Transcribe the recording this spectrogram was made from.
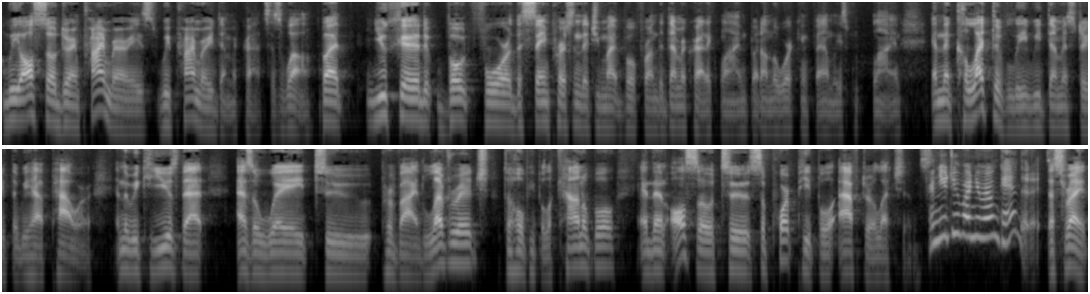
we also, during primaries, we primary Democrats as well. But you could vote for the same person that you might vote for on the Democratic line, but on the working families line. And then collectively, we demonstrate that we have power and that we can use that as a way to provide leverage, to hold people accountable, and then also to support people after elections. And you do run your own candidates. That's right.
